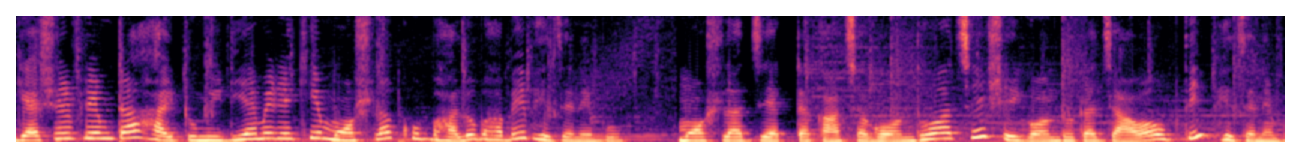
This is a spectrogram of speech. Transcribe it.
গ্যাসের ফ্লেমটা হাই টু মিডিয়ামে রেখে মশলা খুব ভালোভাবে ভেজে নেব। মশলার যে একটা কাঁচা গন্ধ আছে, সেই গন্ধটা যাওয়া অবধি ভেজে নেব।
